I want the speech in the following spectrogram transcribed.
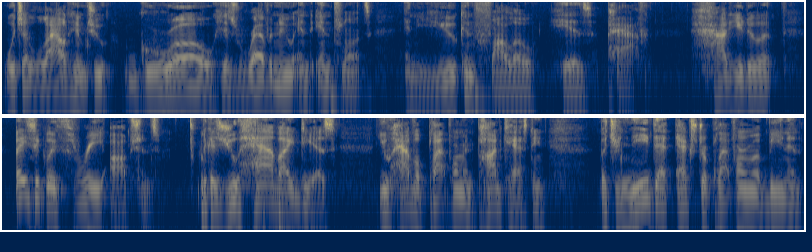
which allowed him to grow his revenue and influence. And you can follow his path. How do you do it? Basically, three options. Because you have ideas, you have a platform in podcasting, but you need that extra platform of being an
